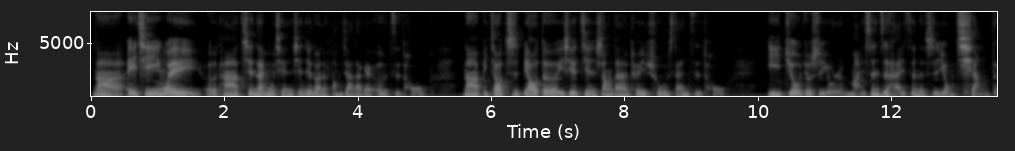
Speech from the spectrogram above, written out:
那 A 七因为呃，它现在目前现阶段的房价大概二字头。那比较指标的一些建商，当然推出三字头，依旧就是有人买，甚至还真的是用抢的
